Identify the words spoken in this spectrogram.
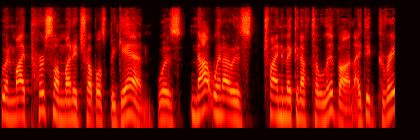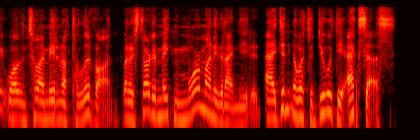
when my personal money troubles began was not when I was trying to make enough to live on. I did great well until I made enough to live on. When I started making more money than I needed, I didn't know what to do with the excess.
